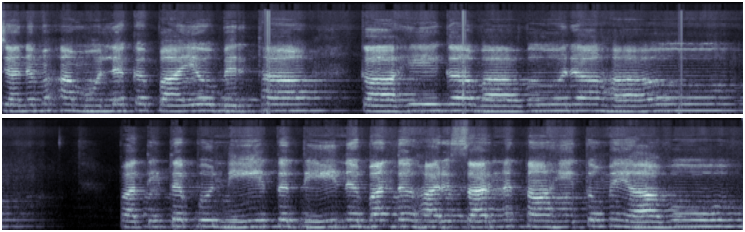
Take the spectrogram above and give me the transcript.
ਜਨਮ ਅਮੋਲਕ ਪਾਇਓ ਬਿਰਥਾ। ਕਾਹੇ ਗਵਾਵੋ ਰਹਾਓ? ਪਤਿਤ ਪੁਨੀਤ ਦੀਨ ਬੰਦ ਹਰ ਸਰਨ ਤਾਹੇ ਤੁਮ ਆਵੋ।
